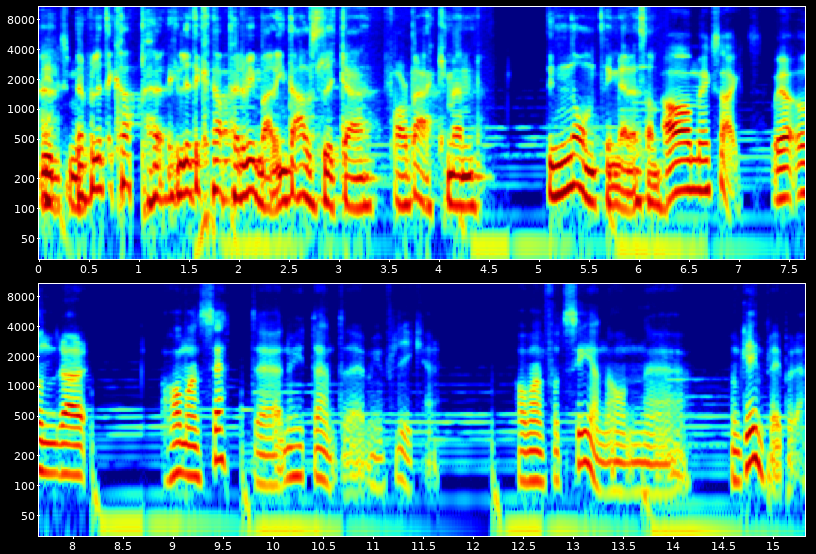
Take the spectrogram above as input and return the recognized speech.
Det är liksom, Jag får lite Cup- lite Cuphead-vibbar. Inte alls lika far back, men det är någonting med det som... Ja, men exakt. Och jag undrar, har man sett, eh, nu hittar jag inte min flik här. Har man fått se någon, eh, någon gameplay på det?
